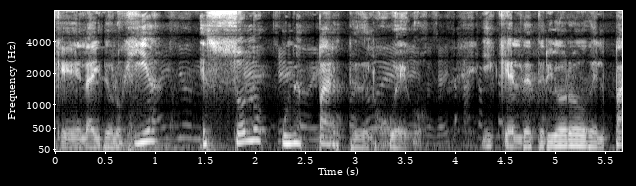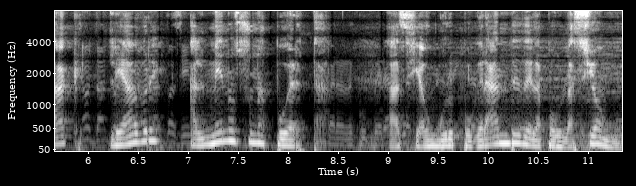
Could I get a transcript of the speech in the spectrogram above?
que la ideología es solo una parte del juego y que el deterioro del PAC le abre al menos una puerta hacia un grupo grande de la población,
